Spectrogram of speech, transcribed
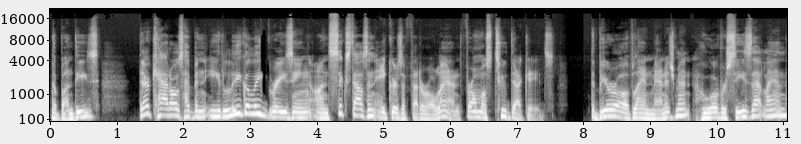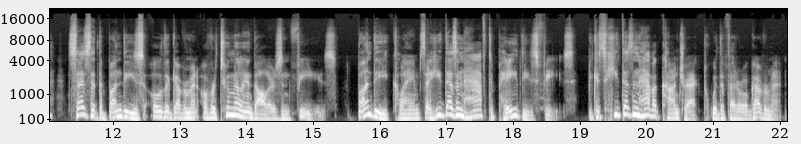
the Bundys, their cattle have been illegally grazing on 6,000 acres of federal land for almost two decades. The Bureau of Land Management, who oversees that land, says that the Bundys owe the government over $2 million in fees. Bundy claims that he doesn't have to pay these fees because he doesn't have a contract with the federal government.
